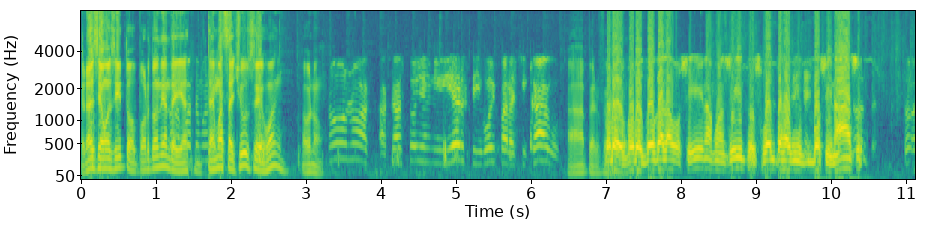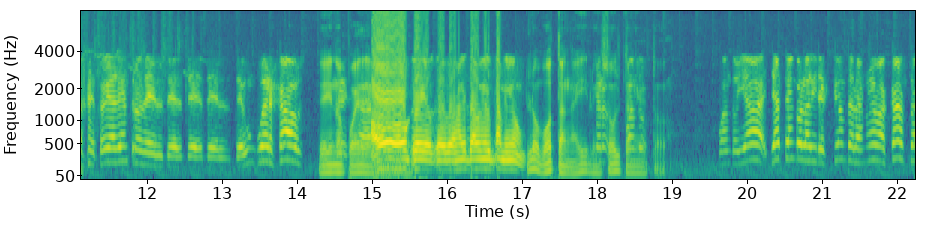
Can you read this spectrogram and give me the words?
Gracias, Juancito. ¿Por dónde anda? ¿Ya está en Massachusetts, Juan? ¿O no? No, no, ac- acá estoy en New Jersey y voy para Chicago. Ah, perfecto. Pero, pero toca la bocina, Juancito, sueltas un bocinazo. Estoy- adentro del, del, del- del- de un warehouse. Sí, no puede. Oh, ok, ok, estaba en el camión. Lo botan ahí, lo Pero insultan y cuando- todo. Cuando ya ya tengo la dirección de la nueva casa,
